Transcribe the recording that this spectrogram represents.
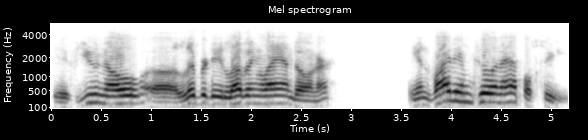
If you know a liberty-loving landowner, invite him to an Appleseed.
